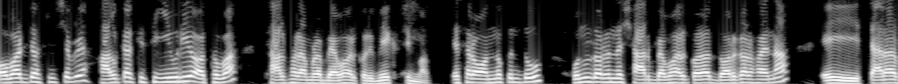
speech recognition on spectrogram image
ওভারডোজ হিসেবে হালকা কিছু ইউরিয়া অথবা সালফার আমরা ব্যবহার করি ম্যাক্সিমাম এছাড়া অন্য কিন্তু কোনো ধরনের সার ব্যবহার করার দরকার হয় না এই চারার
